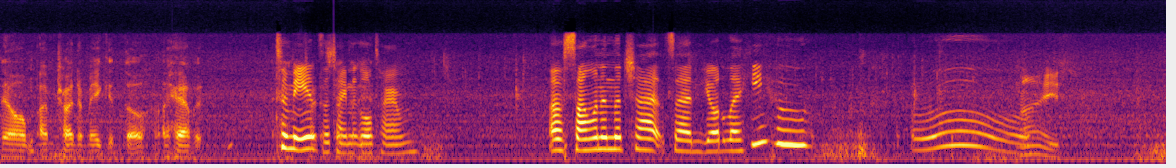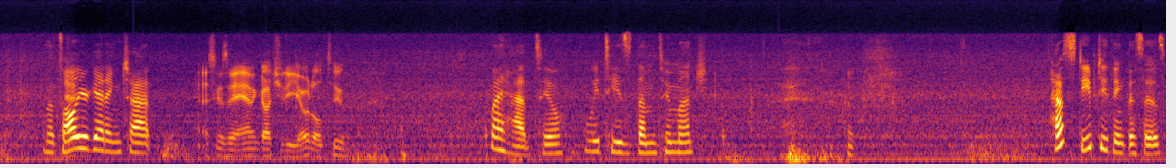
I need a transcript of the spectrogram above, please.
No, I'm trying to make it though. I have it. to me it's to a send it technical term. Oh, someone in the chat said yodelahihu. Ooh. Nice. That's all you're getting, chat. I was gonna say, Anna got you to yodel too. I had to. We teased them too much. How steep do you think this is?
